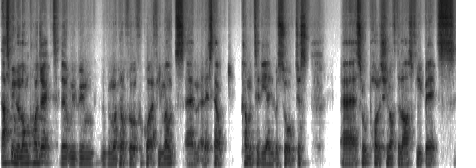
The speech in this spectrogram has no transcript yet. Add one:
that's been a long project that we've been we've been working on for, for quite a few months, um, and it's now coming to the end. We're sort of just uh, sort of polishing off the last few bits,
